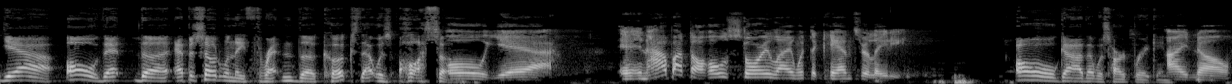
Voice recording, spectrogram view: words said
Yeah. Oh, that the episode when they threatened the cooks. That was awesome. Oh yeah. And how about the whole storyline with the cancer lady? Oh god, that was heartbreaking. I know.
